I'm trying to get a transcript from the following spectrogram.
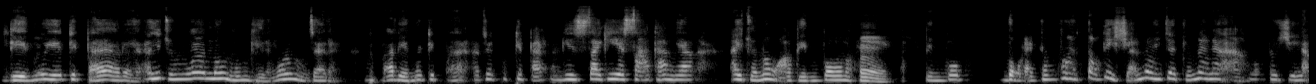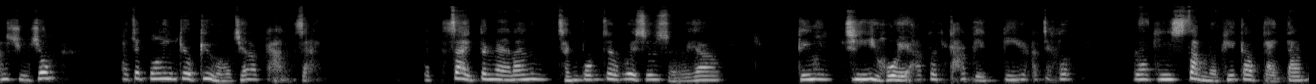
连位诶竹排啊落，啊，迄阵我拢昏去了，我拢毋知啦，把连位竹排，啊，这竹排赶紧驶去个沙滩遐，啊，迄阵拢滑冰波嘛，冰波落来看看到底是安怎，伊只船安尼啊，都是人受伤，啊，这帮伊叫救护车甲载，再转来咱成功这卫生所遐。经机会啊，搁打点滴啊，这个赶紧送落去到台东，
